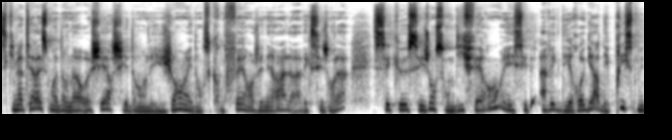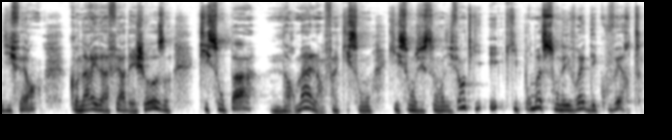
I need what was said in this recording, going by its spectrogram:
Ce qui m'intéresse, moi, dans la recherche et dans les gens et dans ce qu'on fait en général avec ces gens-là, c'est que ces gens sont différents et c'est avec des regards, des prismes différents qu'on arrive à faire des choses qui sont pas normales, enfin, qui sont, qui sont justement différentes, qui, et qui pour moi sont les vraies découvertes.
